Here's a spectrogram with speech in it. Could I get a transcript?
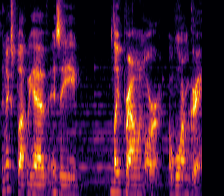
The next block we have is a light brown or a warm gray.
